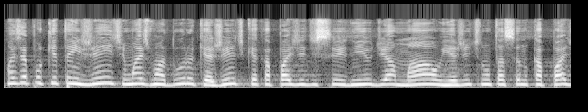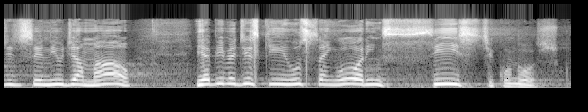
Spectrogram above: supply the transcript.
Mas é porque tem gente mais madura que a gente que é capaz de discernir o dia mal, e a gente não está sendo capaz de discernir o dia mal. E a Bíblia diz que o Senhor insiste conosco,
